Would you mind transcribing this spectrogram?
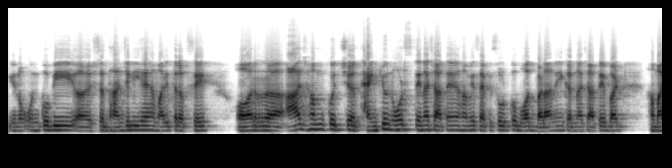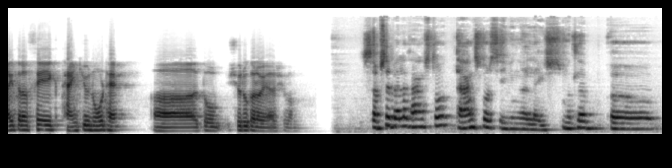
यू नो उनको भी श्रद्धांजलि है हमारी तरफ़ से। और आज हम कुछ थैंक यू नोट्स देना चाहते हैं। हम इस एपिसोड को बहुत बड़ा नहीं करना चाहते बट हमारी तरफ़ से एक थैंक यू नोट है। तो शुरू करो यार, शुभम। सबसे पहला थैंक्स तो thanks for saving our lives मतलब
